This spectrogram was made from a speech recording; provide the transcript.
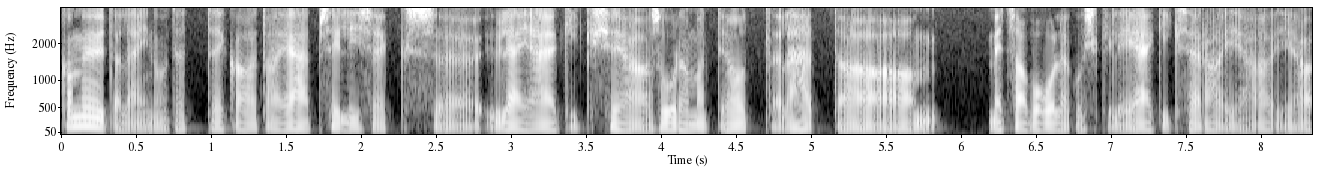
ka mööda läinud, et ega ta jääb selliseks äh, ülejäägiks ja suuremate jaote läheb ta metsa poole kuskile jäägiks ära ja, ja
